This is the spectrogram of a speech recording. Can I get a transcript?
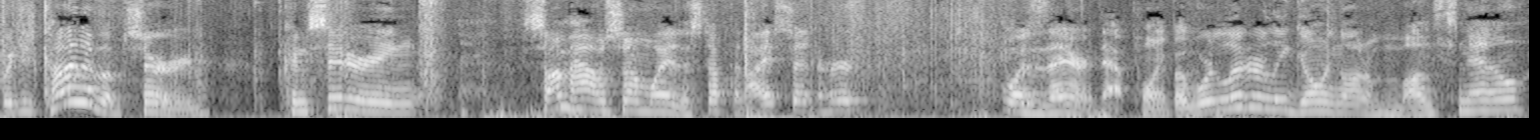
which is kind of absurd, considering somehow, some way, the stuff that I sent her was there at that point. But we're literally going on a month now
